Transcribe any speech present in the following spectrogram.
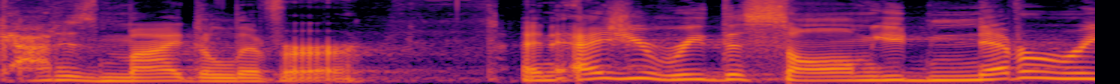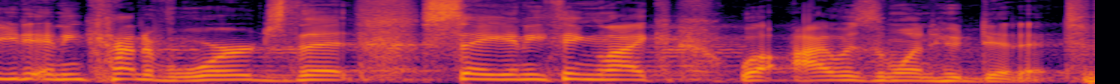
God is my deliverer. And as you read this psalm, you'd never read any kind of words that say anything like, Well, I was the one who did it.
